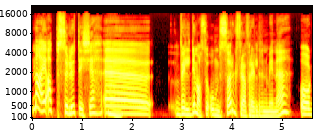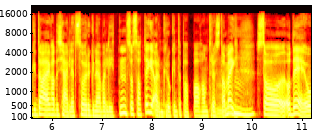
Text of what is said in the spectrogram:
Nei, absolutt ikke. Eh, veldig masse omsorg fra foreldrene mine. Og da jeg hadde kjærlighetssorg når jeg var liten, så satt jeg i armkroken til pappa, og han trøsta meg. Mm. Så, og det er jo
